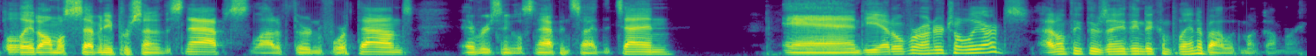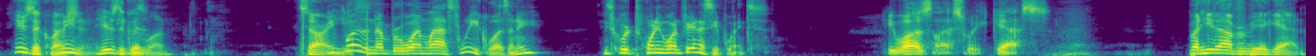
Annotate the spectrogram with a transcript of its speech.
Played almost 70% of the snaps, a lot of third and fourth downs, every single snap inside the 10. And he had over 100 total yards. I don't think there's anything to complain about with Montgomery. Here's a question. Here's a he good was- one. Sorry. He was a number one last week, wasn't he? He scored 21 fantasy points. He was last week, yes. but he'll never be again.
